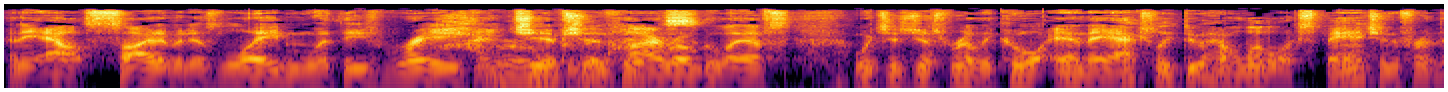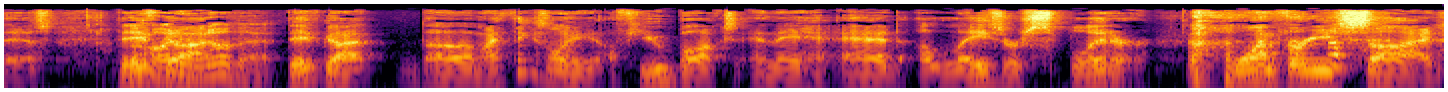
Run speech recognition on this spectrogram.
and the outside of it is laden with these raised Egyptian hieroglyphs, which is just really cool. And they actually do have a little expansion for this. They've Oh, I didn't got know that. they've got um, I think it's only a few bucks, and they had a laser splitter, one for each side.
